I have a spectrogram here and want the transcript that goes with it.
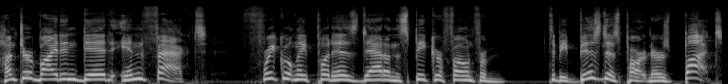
Hunter Biden did, in fact, frequently put his dad on the speakerphone for to be business partners, but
